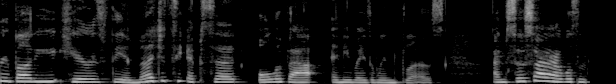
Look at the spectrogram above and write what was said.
everybody. Here is the emergency episode all about Any Way the Wind Blows. I'm so sorry I wasn't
